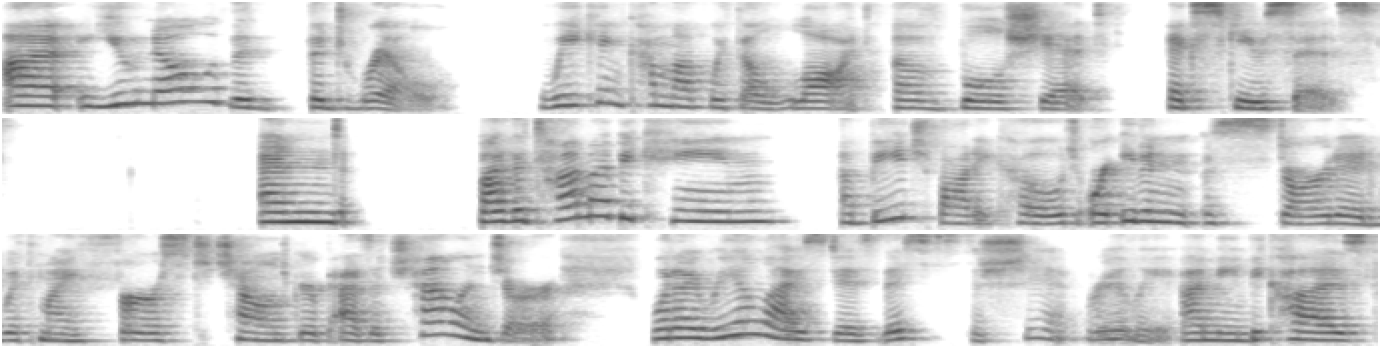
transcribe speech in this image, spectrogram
Uh, you know the the drill. We can come up with a lot of bullshit excuses. And by the time I became a Beachbody coach or even started with my first challenge group as a challenger, what I realized is this is the shit, really. I mean, because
